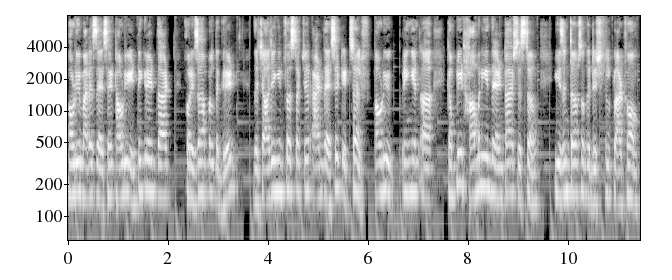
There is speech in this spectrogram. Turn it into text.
how do you manage the asset? How do you integrate that? For example, the grid the charging infrastructure and the asset itself how do you bring in a complete harmony in the entire system is in terms of the digital platform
